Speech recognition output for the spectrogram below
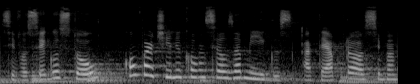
Se você gostou, compartilhe com seus amigos. Até a próxima!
